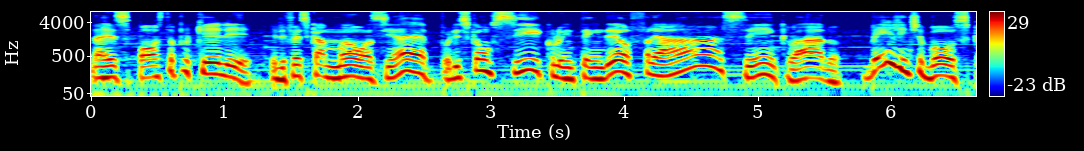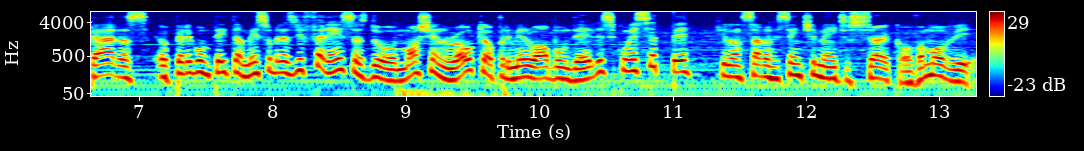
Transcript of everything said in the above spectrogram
na, resposta, porque ele, ele fez com a mão assim, é, por isso que é um ciclo, entendeu? Eu falei, ah, sim, claro. Bem gente boa os caras. Eu perguntei também sobre as diferenças do Motion Roll, que é o primeiro álbum deles, com esse EP que lançaram recentemente, o Circle. Vamos ouvir.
